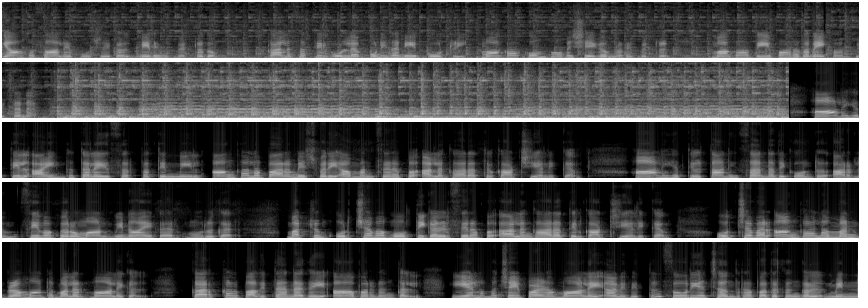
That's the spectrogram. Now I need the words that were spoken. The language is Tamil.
யாக யாகசாலை பூஜைகள் நிறைவு பெற்றதும். கலசத்தில் உள்ள புனித நீர் ஊற்றி மகா கும்பாபிஷேகம் நடைபெற்று மகா தீபாரதனை காண்பித்தனர். ஆலயத்தில் ஐந்து தலை சிற்பத்தின் மேல் அங்காள பரமேஸ்வரி அம்மன் சிறப்பு அலங்காரத்தில் காட்சியளிக்க ஆலயத்தில் தனி சன்னதி கொண்டு அருளும் சிவபெருமான் விநாயகர் முருகர் மற்றும் உற்சவ மூர்த்திகள் சிறப்பு அலங்காரத்தில் காட்சியளிக்க. உற்சவர் அங்காளம்மன் பிரம்மாண்ட மலர் மாலைகள் கற்கள் பதித்த நகை ஆபரணங்கள் எலுமிச்சை பழ மாலை அணிவித்து சூரிய சந்திர பதக்கங்கள் மின்ன.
